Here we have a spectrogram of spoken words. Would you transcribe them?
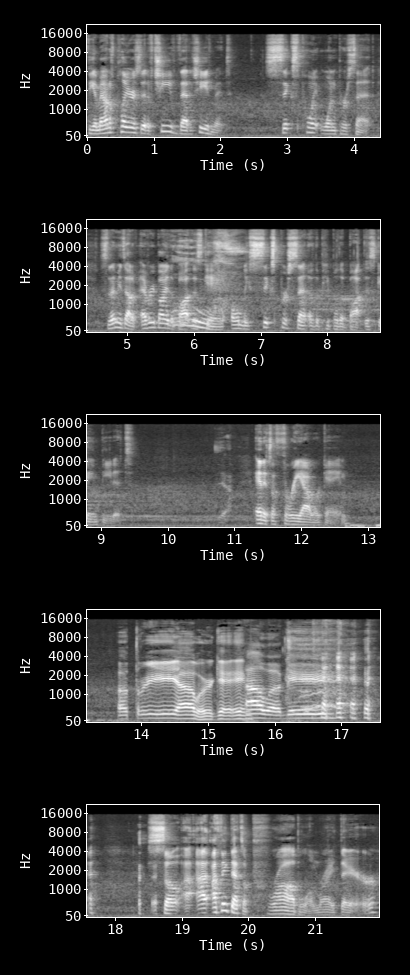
the amount of players that achieved that achievement, 6.1%. So that means out of everybody that bought this game, only 6% of the people that bought this game beat it. Yeah. And it's a three hour game. A three-hour game. Our game. So I, I- I think that's a problem right there.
